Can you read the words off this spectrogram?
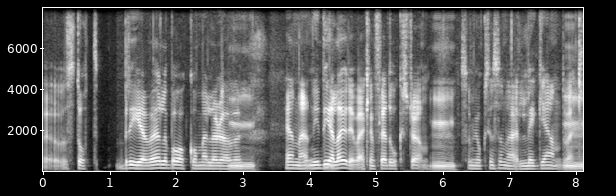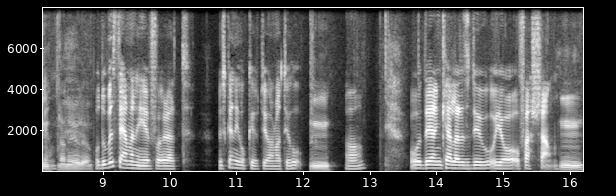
eh, stått bredvid eller bakom eller över Mm. Henne. Ni delar ju det verkligen, Fred Åkerström, Mm. som ju också är en sån där legend Mm. verkligen. Han är ju det. Och då bestämmer ni er för att nu ska ni åka ut och göra något ihop. Mm. Ja. Och den kallades du och jag och farsan. Mm.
